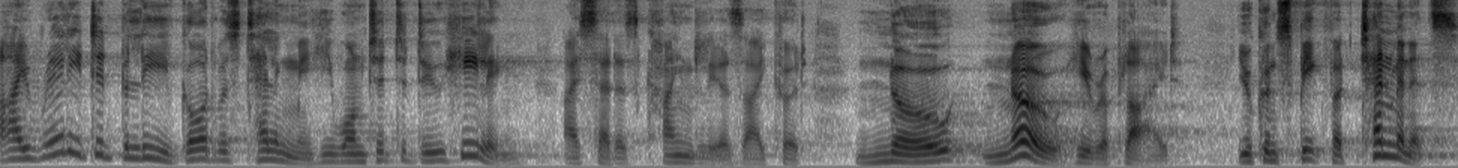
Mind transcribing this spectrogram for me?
I really did believe God was telling me he wanted to do healing, I said as kindly as I could. No, no, he replied. You can speak for 10 minutes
